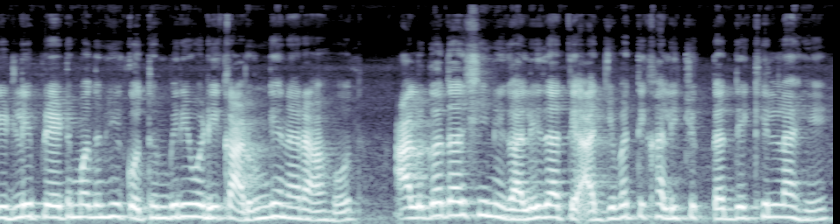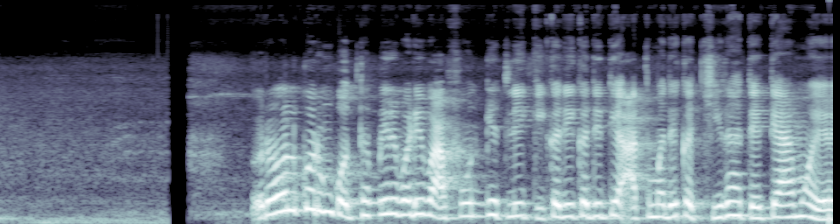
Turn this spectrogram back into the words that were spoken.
इडली प्लेटमधून ही कोथिंबिरी वडी काढून घेणार आहोत. अलगद अशी निघाली जाते. अजिबात ती खाली चिकटत देखील नाही. रोल करून कोथिंबीर वडी वाफवून घेतली की कधी कधी ती आतमध्ये कच्ची राहते. त्यामुळे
